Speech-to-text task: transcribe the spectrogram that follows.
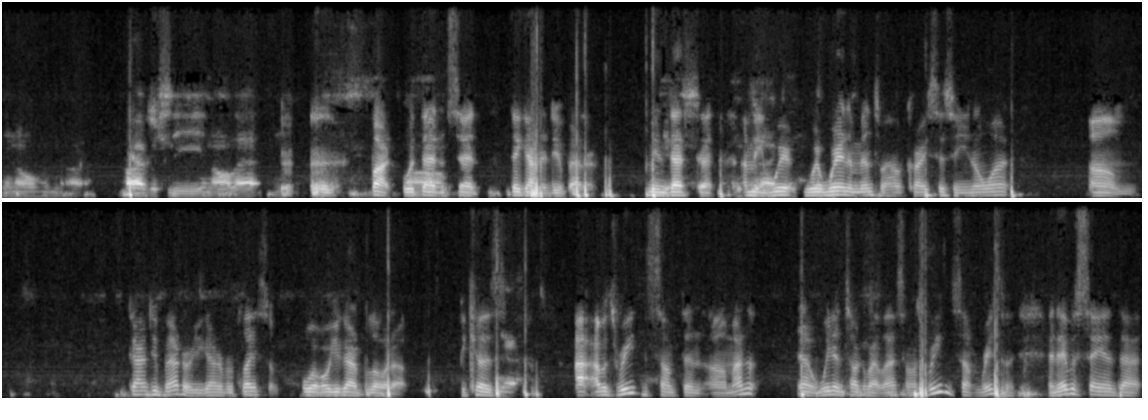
you know, and uh, privacy and all that. And, But with that um, said, they got to do better. I mean, that's yes, that. I mean, we're we're we're in a mental health crisis, and you know what? Um, you got to do better. You got to replace them, or or you got to blow it up. Because Yeah. I, I was reading something. Um, I don't. Yeah, we didn't talk about last time. I was reading something recently, and they were saying that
